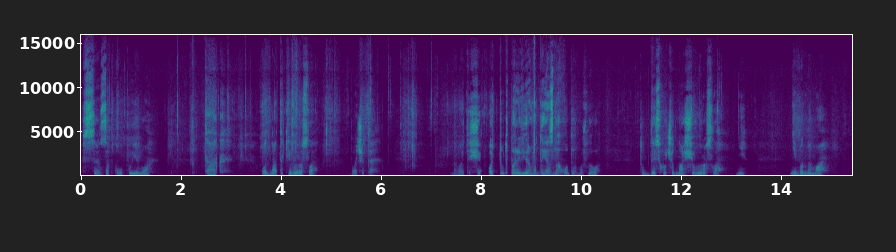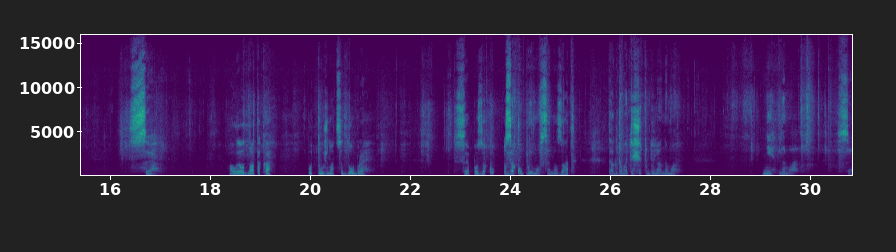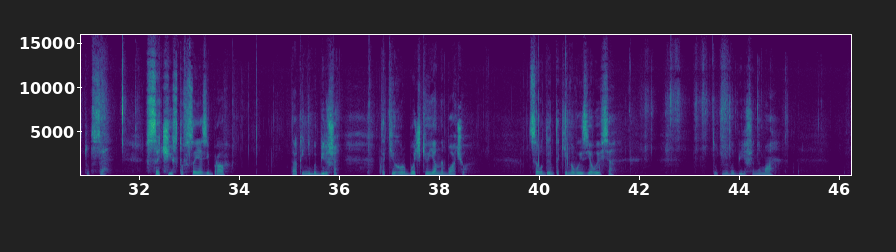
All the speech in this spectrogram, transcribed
Все закопуємо. Так. Одна таки виросла. Бачите. Давайте ще от тут перевіримо, де я знаходив. Можливо, тут десь хоч одна ще виросла. Ні. Ніби нема. Все. Але одна така потужна, це добре. Все, позако... закопуємо все назад. Так, давайте ще тут глянемо. Ні, нема. Все, тут все, все чисто, все я зібрав. Так, і ніби більше таких горбочків я не бачу. Це один такий новий з'явився. Тут ніби більше нема.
